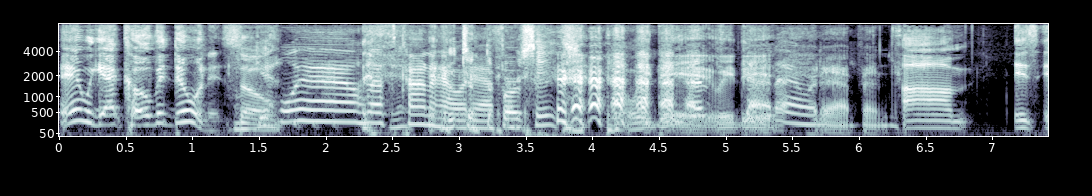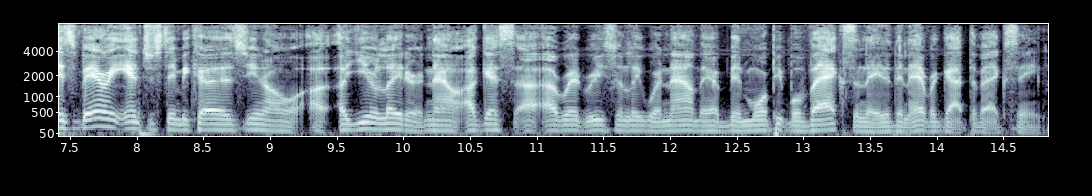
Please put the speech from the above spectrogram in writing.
and we got COVID doing it. So Well, that's kind of he how it took the first hit. we did we Kind did. of how it happened. Um, it's it's very interesting because you know a, a year later now I guess I, I read recently where now there have been more people vaccinated than ever got the vaccine.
